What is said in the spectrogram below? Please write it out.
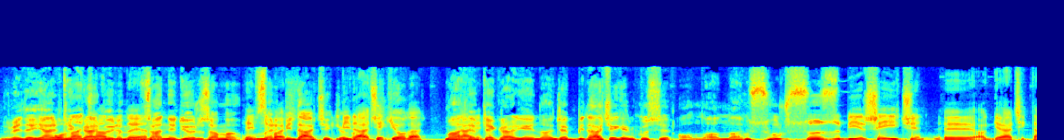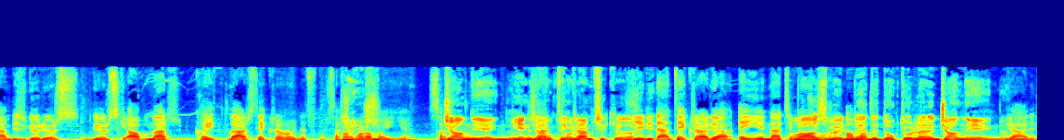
Ve de yani Ondan tekrar canlı bölüm dayanır. zannediyoruz ama hepsi onları baş- bir daha çekiyorlar. Bir daha çekiyorlar. Madem Yani- tekrar yayınlanacak bir daha çekelim Kusi. Allah Allah. kusursuz bir şey için e, gerçekten biz görüyoruz. Diyoruz ki Aa, bunlar kayıtlar tekrar oynatılır. Saçmalamayın ya. Saçma- Canlı yayında. Yeniden Doktor- tekrar mı çekiyorlar? Yeniden tekrar ya. En yeniden tekrar. Bazı Ama bölümleri de doktorların canlı yayında. Yani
